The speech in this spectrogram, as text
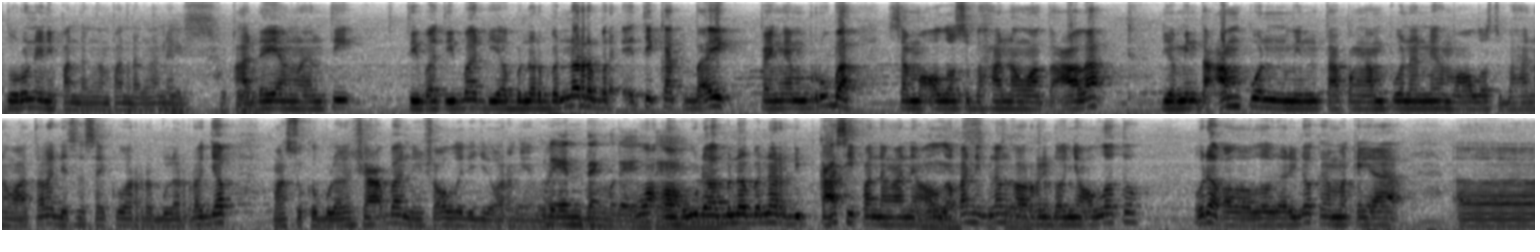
turun ini pandangan-pandangannya Yes, betul. ada yang nanti tiba-tiba dia benar-benar beretikat baik pengen berubah sama Allah Subhanahu Wa Taala dia minta ampun, minta pengampunannya sama Allah Subhanahu Wa Taala. Dia selesai keluar bulan Rajab, masuk ke bulan Syaban, insya Allah dia jadi orang yang Udah baik. enteng, udah Wah, enteng. oh, udah benar-benar dikasih pandangannya Allah Yes, kan dibilang kalau ridhonya Allah tuh udah kalau Allah udah ridho sama kayak eh,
